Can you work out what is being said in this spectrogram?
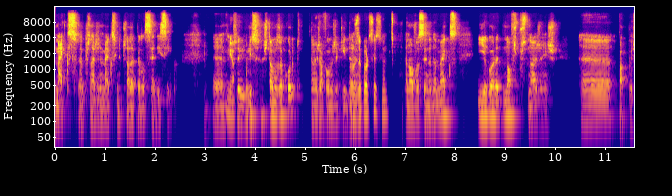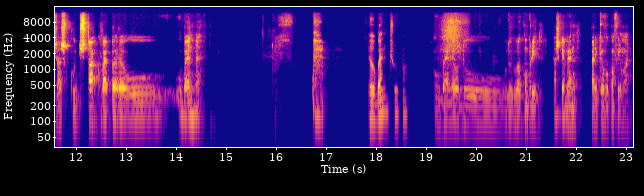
Max, a personagem de Max, interpretada pela Sadie 5. Uh, yeah. por isso, estamos de acordo. Também já falamos aqui da, acordo, sim, sim. da nova cena da Max e agora de novos personagens. Uh, pá, pois acho que o destaque vai para o, o Ben, né? É o Ben, desculpa. O Ben é o do, o do cabelo comprido. Acho que é Ben. Espera que eu vou confirmar.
